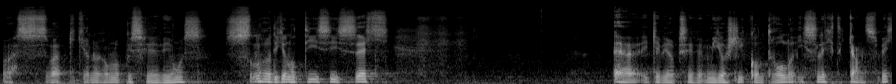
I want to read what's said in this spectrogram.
Was, wat heb ik er nog allemaal opgeschreven, jongens? Slordige notities, zeg. Eh, ik heb hier opgeschreven, Miyoshi, controle is slecht, kans weg.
